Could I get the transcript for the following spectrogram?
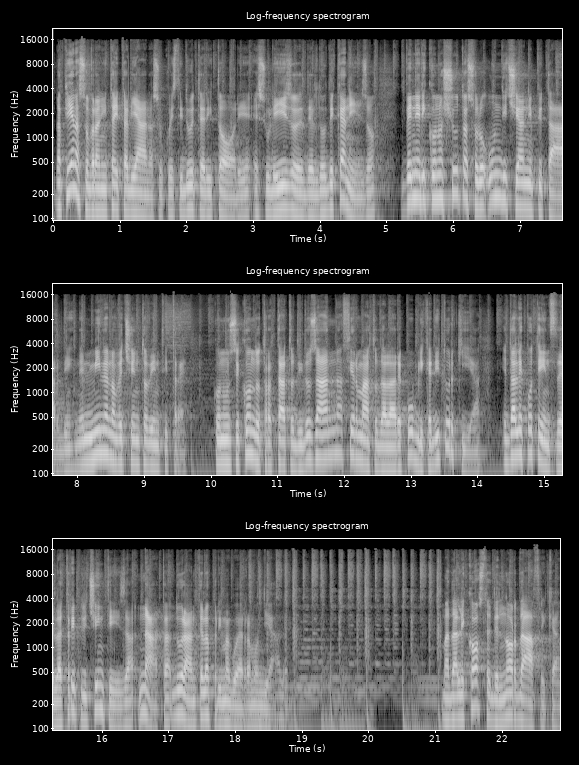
La piena sovranità italiana su questi due territori e sulle isole del Dodecaneso venne riconosciuta solo 11 anni più tardi, nel 1923, con un secondo trattato di Losanna firmato dalla Repubblica di Turchia e dalle potenze della Triplice Intesa nata durante la Prima Guerra Mondiale ma dalle coste del Nord Africa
